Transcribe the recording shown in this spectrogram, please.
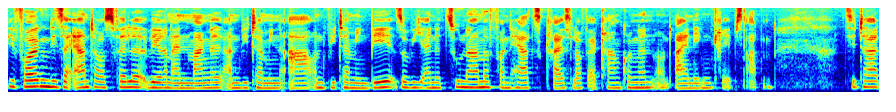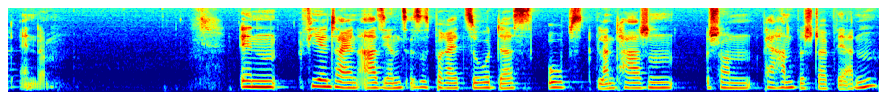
Die Folgen dieser Ernteausfälle wären ein Mangel an Vitamin A und Vitamin B sowie eine Zunahme von Herz-Kreislauf-Erkrankungen und einigen Krebsarten. Zitat Ende. In vielen Teilen Asiens ist es bereits so, dass Obstplantagen schon per Hand bestäubt werden,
